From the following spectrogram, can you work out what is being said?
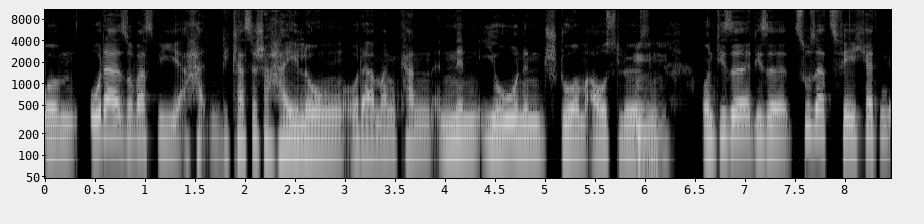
Um, oder sowas wie die klassische Heilung oder man kann einen Ionensturm auslösen. Mhm. Und diese, diese Zusatzfähigkeiten,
